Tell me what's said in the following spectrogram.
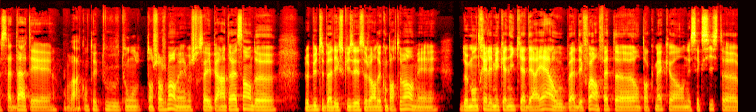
ça, date et on va raconter tout, ton changement. Mais je trouve ça hyper intéressant. De, le but, c'est pas d'excuser ce genre de comportement, mais de montrer les mécaniques qu'il y a derrière. Ou bah, des fois, en fait, euh, en tant que mec, on est sexiste euh,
